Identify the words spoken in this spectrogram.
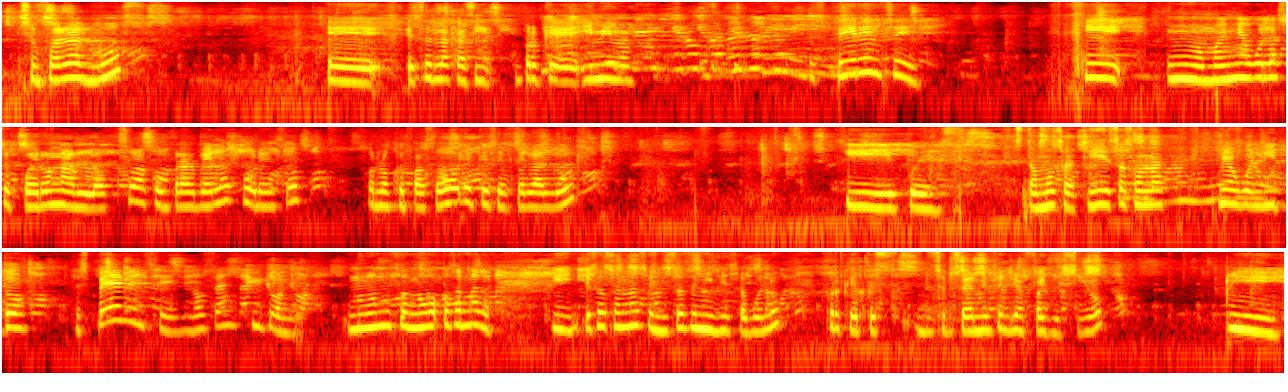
Se fue la luz. Eh, esa es la casita, porque... Y mi mamá... Espérense. Y mi mamá y mi abuela se fueron al Oxxo a comprar velas por eso, por lo que pasó de que se fue la luz. Y pues estamos aquí, estas son las... Mi abuelito... Espérense, no sean chillones. No, no, no va a pasar nada. Y esas son las cenizas de mi bisabuelo, porque pues desgraciadamente él ya falleció. Y,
